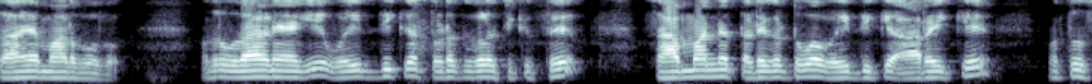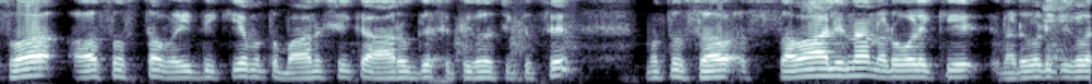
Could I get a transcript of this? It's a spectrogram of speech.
ಸಹಾಯ ಮಾಡಬಹುದು. ಅಂದರೆ ಉದಾಹರಣೆಯಾಗಿ ವೈದ್ಯಕೀಯ ತೊಡಕುಗಳ ಚಿಕಿತ್ಸೆ, ಸಾಮಾನ್ಯ ತಡೆಗಟ್ಟುವ ವೈದ್ಯಕೀಯ ಆರೈಕೆ ಮತ್ತು ಸ್ವ ಅಸ್ವಸ್ಥ ವೈದ್ಯಕೀಯ ಮತ್ತು ಮಾನಸಿಕ ಆರೋಗ್ಯ ಸ್ಥಿತಿಗಳ ಚಿಕಿತ್ಸೆ ಮತ್ತು ಸವಾಲಿನ ನಡವಳಿಕೆ, ನಡವಳಿಕೆಗಳ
